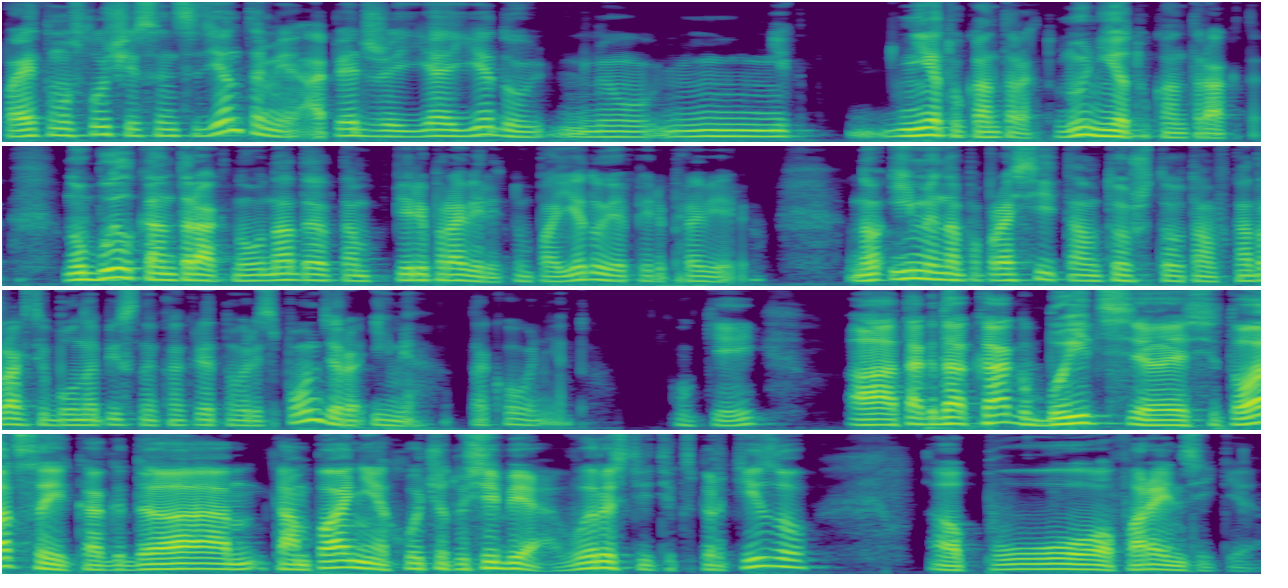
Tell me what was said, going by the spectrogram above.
Поэтому в случае с инцидентами, опять же, я еду, ну, не, нету контракта. Ну, нету контракта. Ну, был контракт, ну, надо там перепроверить. Ну, поеду, я перепроверю. Но именно попросить там то, что там в контракте было написано конкретного респондера, имя, такого нету. Окей. А тогда как быть э, ситуацией, когда компания хочет у себя вырастить экспертизу э, по форензике?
